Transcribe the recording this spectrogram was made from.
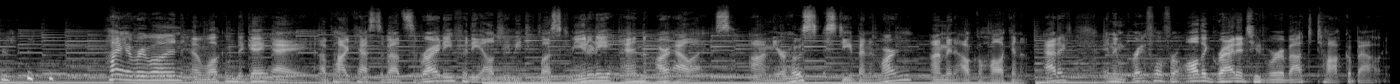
Hi, everyone, and welcome to Gay A, a podcast about sobriety for the LGBT plus community and our allies. I'm your host, Steve Bennett Martin. I'm an alcoholic and addict, and I'm grateful for all the gratitude we're about to talk about.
